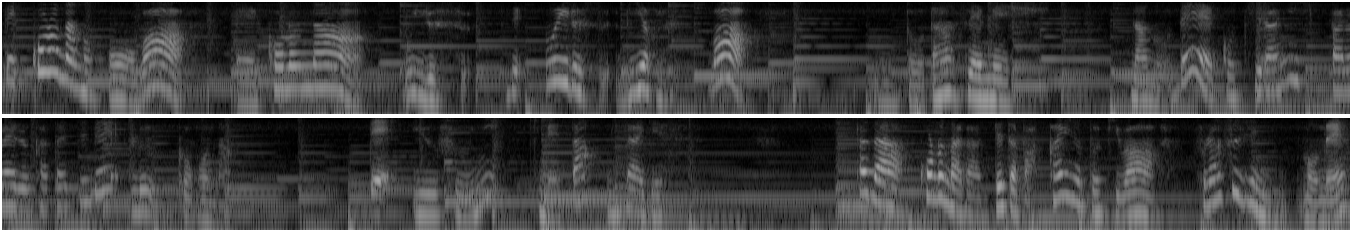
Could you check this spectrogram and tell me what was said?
でコロナの方は、えー、コロナウイルスでウイルスビアルスは、うんと、男性名詞なのでこちらに引っ張られる形でルコロナっていう風に決めたみたいです。ただコロナが出たばっかりの時はフランス人もね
